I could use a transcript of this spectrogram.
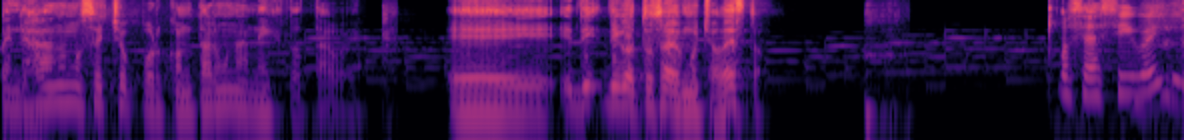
pendejadas no hemos hecho por contar una anécdota, güey? Eh, di- digo, tú sabes mucho de esto. O sea, sí, güey.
